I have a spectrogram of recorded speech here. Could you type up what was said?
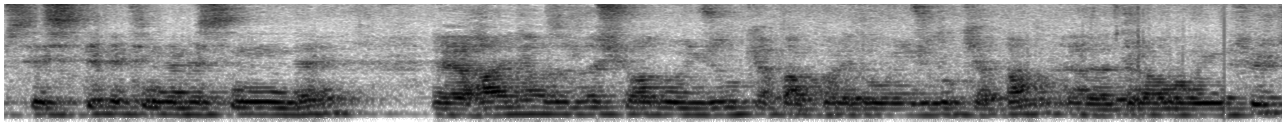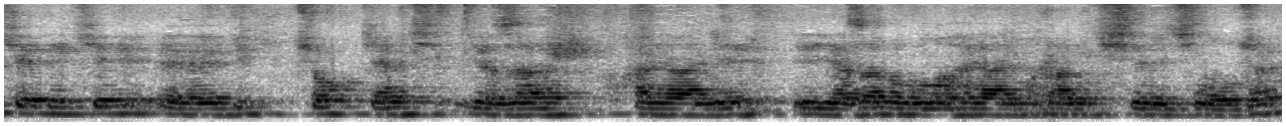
sesli betimlemesinde e, hali hazırda şu an oyunculuk yapan, Kore'de oyunculuk yapan e, drama oyuncu. Türkiye'deki e, birçok genç yazar hayali, e, yazar olma hayali kuran kişiler için olacak.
